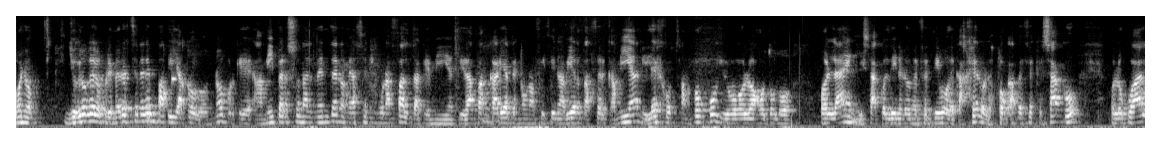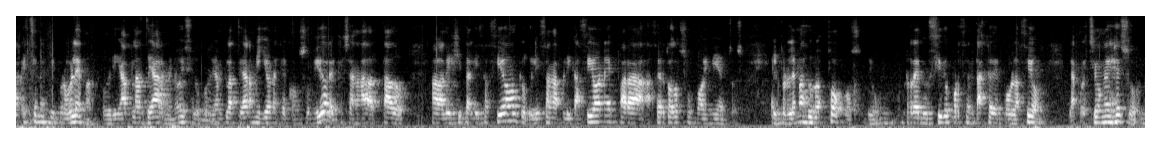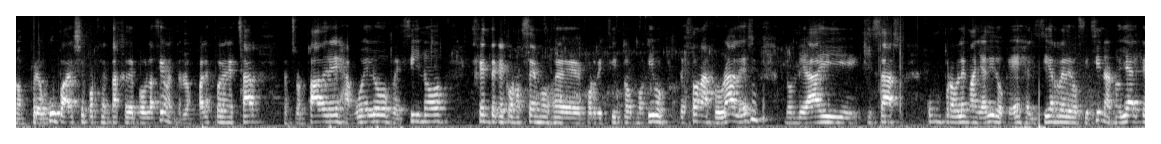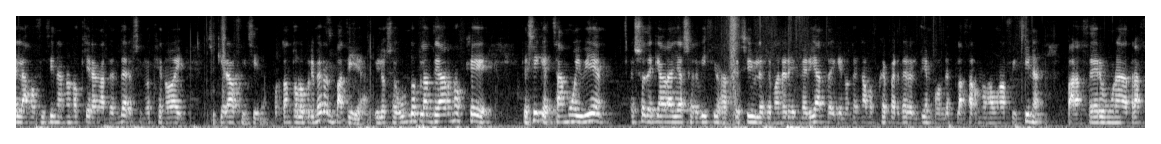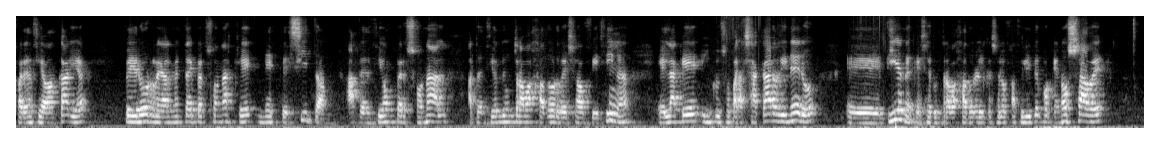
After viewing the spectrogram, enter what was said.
Bueno, yo creo que lo primero es tener empatía a todos, ¿no? Porque a mí personalmente no me hace ninguna falta que mi entidad bancaria tenga una oficina abierta cerca mía, ni lejos tampoco. Yo lo hago todo online y saco el dinero en efectivo de cajero las pocas veces que saco, con lo cual este no es mi problema. Podría plantearme, ¿no? Y se lo podrían plantear millones de consumidores que se han adaptado a la digitalización, que utilizan aplicaciones para hacer todos sus movimientos. El problema es de unos pocos, de un reducido porcentaje de población. La cuestión es eso, nos preocupa ese porcentaje de población, entre los cuales pueden estar nuestros padres, abuelos, vecinos, gente que conocemos eh, por distintos motivos, de zonas rurales, donde hay quizás un problema añadido que es el cierre de oficinas, no ya el que las oficinas no nos quieran atender, sino es que no hay siquiera oficinas. Por tanto, lo primero, empatía. Y lo segundo, plantearnos que, que sí, que está muy bien eso de que ahora haya servicios accesibles de manera inmediata y que no tengamos que perder el tiempo en desplazarnos a una oficina para hacer una transferencia bancaria, pero realmente hay personas que necesitan atención personal, atención de un trabajador de esa oficina, en la que incluso para sacar dinero eh, tiene que ser un trabajador el que se lo facilite porque no sabe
